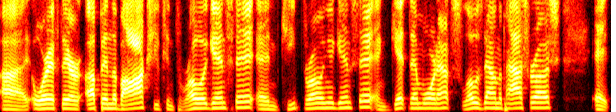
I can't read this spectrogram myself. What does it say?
Uh, or if they're up in the box, you can throw against it and keep throwing against it and get them worn out, slows down the pass rush. It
